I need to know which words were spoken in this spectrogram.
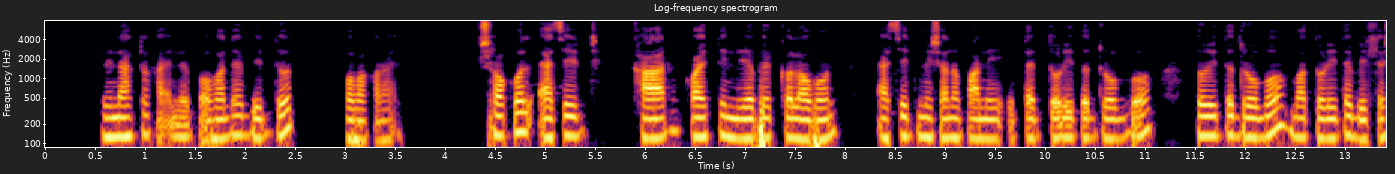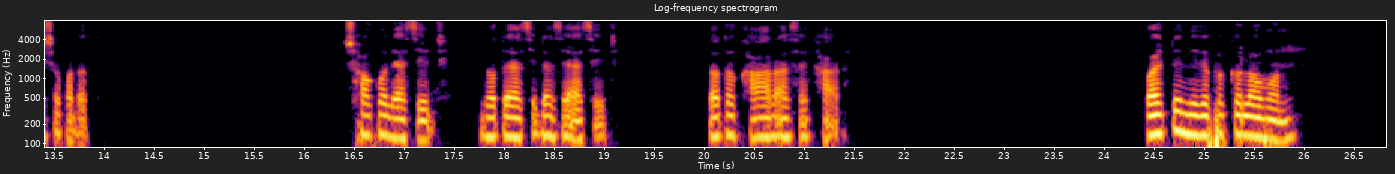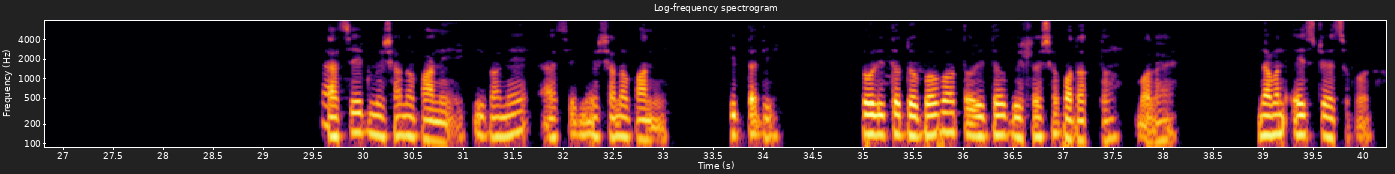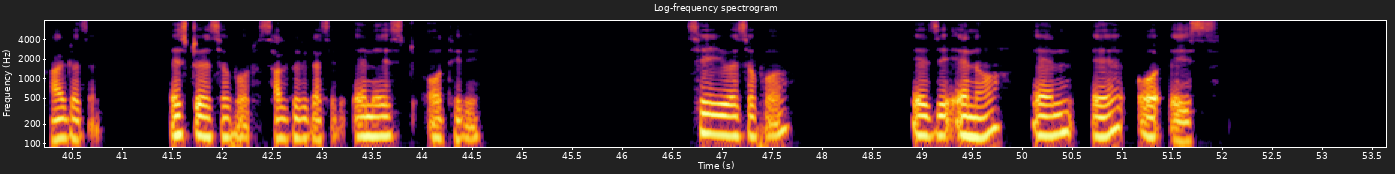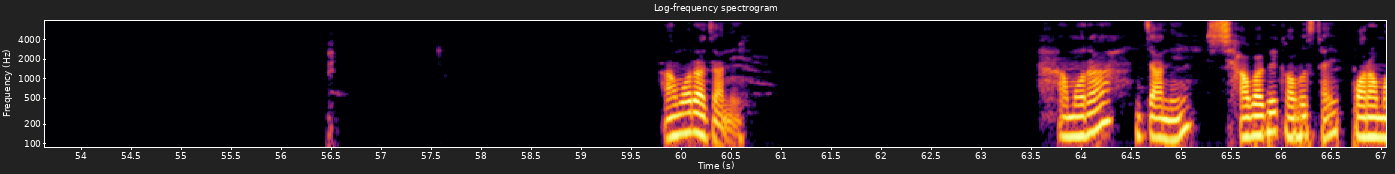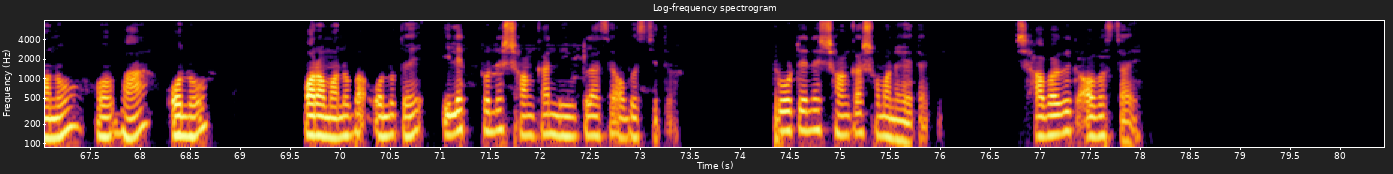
ঋণাত্মক আয়নের প্রভাব দিয়ে বিদ্যুৎ প্রবাহ করায়। সকল অ্যাসিড, ক্ষার, কয়েকটি নিরপেক্ষ লবণ, অ্যাসিড মিশানো পানি ইত্যাদি তড়িৎ দ্রব্য তড়িৎ দ্রব্য বা তড়িৎ বিশ্লেষ্য পদার্থ। সকল অ্যাসিড, যত অ্যাসিড আছে অ্যাসিড। যত ক্ষার আছে ক্ষার কয়েকটি নিরপেক্ষ লবণ। অ্যাসিড মেশানো পানি। কি পানি? অ্যাসিড মেশানো পানি। ইত্যাদি। তড়িৎ দ্রব্য বা তড়িৎ বিশ্লেষ্য পদার্থ বলা হয়। যেমন H two S four hydrogen. H two S four sulphuric acid N H O three C USO four AGNO N A O H আমরা জানি। আমরা জানি স্বাভাবিক অবস্থায় পরমাণু ও বা অণু, পরমাণু বা অণুতে ইলেকট্রনের সংখ্যা নিউক্লিয়াসে অবস্থিত। প্রোটনের সংখ্যা সমান হয়ে থাকে। স্বাভাবিক অবস্থায়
